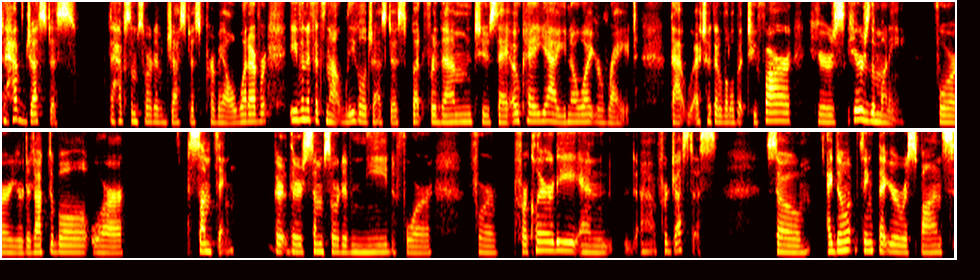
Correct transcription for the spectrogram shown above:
to have justice to have some sort of justice prevail whatever even if it's not legal justice but for them to say okay yeah you know what? You're right. That i took it a little bit too far. Here's here's the money for your deductible or something there, there's some sort of need for for for clarity and uh, for justice. So I don't think that your response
